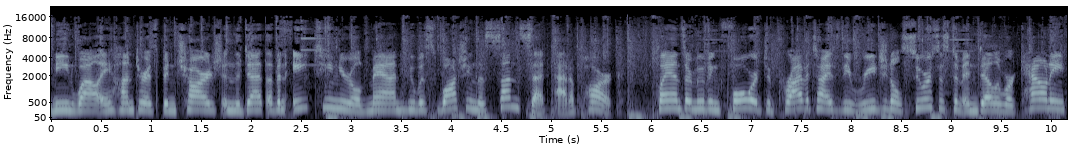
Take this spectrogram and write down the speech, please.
Meanwhile, a hunter has been charged in the death of an 18 year old man who was watching the sunset at a park. Plans are moving forward to privatize the regional sewer system in Delaware County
